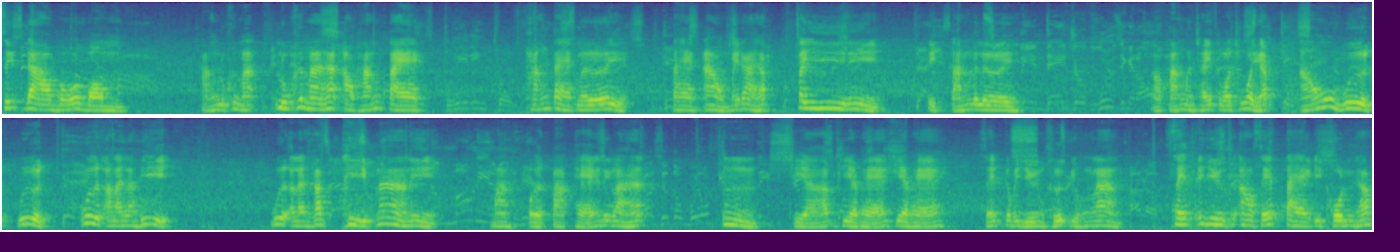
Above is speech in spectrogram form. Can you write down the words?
ซิดดาวพาวเวอร์บอมพังลุกขึ้นมา ลุกขึ้นมาฮะ เอาพังแตก พังแตกเลย แตกอ้าวไม่ได้ครับ ตีนี่ ติดสันไปเลย เอาพังเหมือนใช้ตัวช่วยครับ เอาวืดวืดวืดอะไรล่ะพี่วืดอะไรครับ ถีบหน้านี่ มาเปิดปากแผลกันดีกว่าฮะ อืมเคลียครับเคลียแผลเคลียแผลเซตก็ไปยืนคึกอยู่ข้างล่าง เซตไอ้ยืนเอาเซตแตกอีกคนครับ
